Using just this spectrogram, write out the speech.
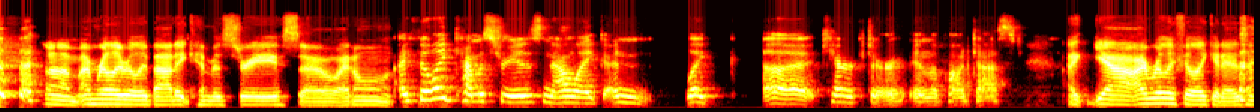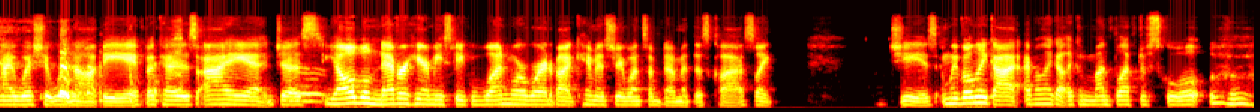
um i'm really really bad at chemistry so i don't I feel like chemistry is now like an like a character in the podcast. I, yeah, I really feel like it is, and I wish it would not be because I uh, just y'all will never hear me speak one more word about chemistry once I'm done with this class. Like, geez, and we've only got I've only got like a month left of school. Ooh.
